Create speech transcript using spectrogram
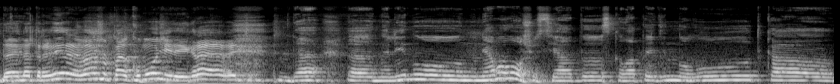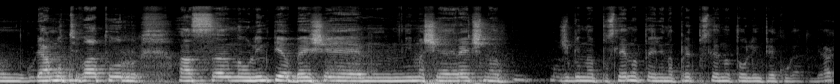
Да е натрениран, важно, па ако може да играе вече. Да, а, нали, но, но няма лошо сега да скалата е един много така голям мотиватор. Аз на Олимпия беше, имаше реч на може би на последната или на предпоследната Олимпия, когато бях,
